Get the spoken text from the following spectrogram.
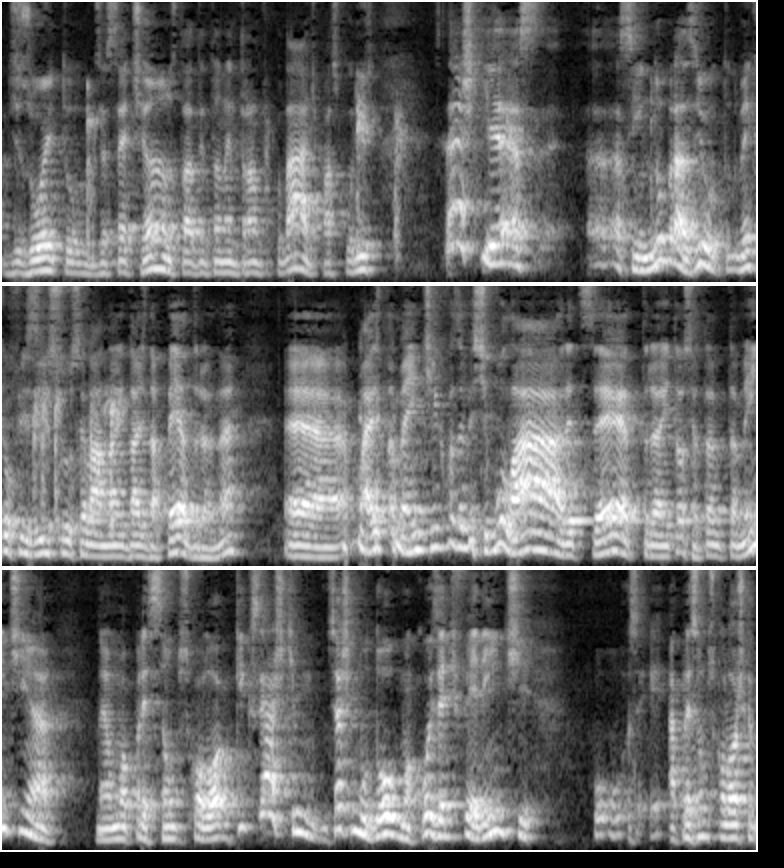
18, 17 anos, está tentando entrar na faculdade, passa por isso. Você acha que é assim, no Brasil, tudo bem que eu fiz isso, sei lá, na Idade da Pedra, né? É, mas também tinha que fazer vestibular, etc. Então, assim, também tinha né, uma pressão psicológica. O que, que você acha que você acha que mudou alguma coisa? É diferente a pressão psicológica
